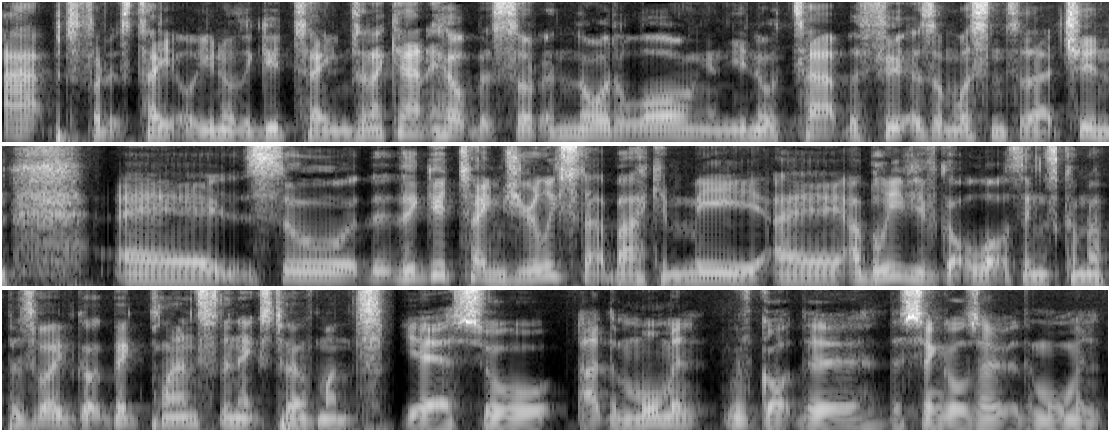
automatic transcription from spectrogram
apt for its title, you know, the good times. And I can't help but sort of nod along and, you know, tap the foot as I'm listening to that tune. Uh, so the, the good times, you released that back in May. Uh, I believe you've got a lot of things coming up as well. You've got big plans for the next 12 months. Yeah, so at the moment we've got the the singles out at the moment,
